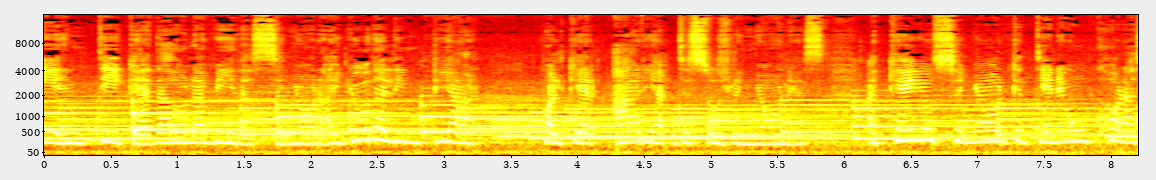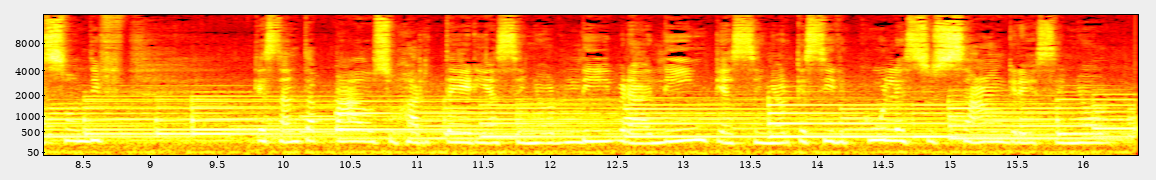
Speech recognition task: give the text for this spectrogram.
y en ti que has dado la vida, Señor. Ayuda a limpiar cualquier área de sus riñones. Aquellos, Señor, que tienen un corazón que están tapados sus arterias, Señor, libra, limpia, Señor, que circule su sangre, Señor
